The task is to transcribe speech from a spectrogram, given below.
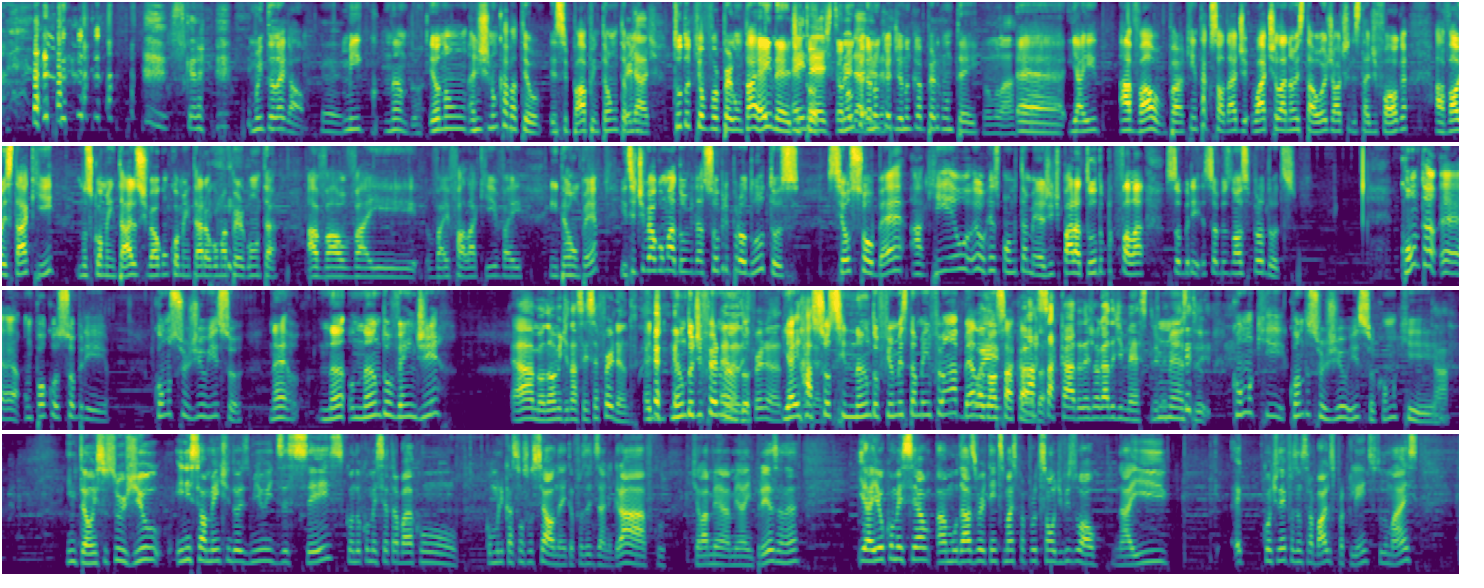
Muito legal. É. Me, Nando, eu não, a gente nunca bateu esse papo, então também verdade. tudo que eu for perguntar é inédito. É inédito, eu, verdade, nunca, eu, nunca, eu nunca perguntei. Vamos lá. É, e aí, a Val, pra quem tá com saudade, o Atila não está hoje, o Atila está de folga. A Val está aqui nos comentários. Se tiver algum comentário, alguma pergunta, a Val vai, vai falar aqui, vai interromper. E se tiver alguma dúvida sobre produtos Se eu souber aqui, eu, eu respondo também. A gente para tudo para falar sobre, sobre os nossos produtos. Conta é, um pouco sobre como surgiu isso, né? o Nando vem de. Ah, meu nome de nascença é Fernando. É de Nando de Fernando. é Nando de Fernando. E aí, raciocinando filmes também foi uma bela foi sacada. Uma sacada, né? Jogada de mestre. De né? mestre. Como que. Quando surgiu isso? Como que. Tá. Então, isso surgiu inicialmente em 2016, quando eu comecei a trabalhar com comunicação social, né? Então, fazer design gráfico, tinha lá minha, minha empresa, né? E aí eu comecei a, a mudar as vertentes mais para produção audiovisual. Aí é, continuei fazendo os trabalhos para clientes e tudo mais.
